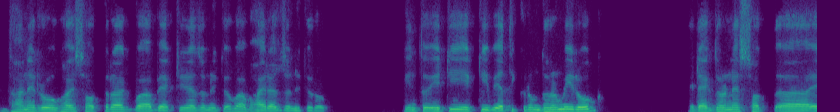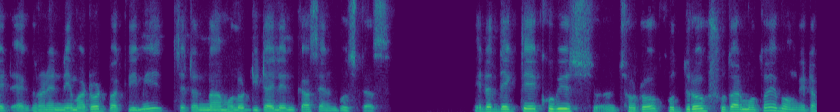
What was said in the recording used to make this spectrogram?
ধানের রোগ হয় ছত্রাক বা ব্যাকটেরিয়া জনিত বা ভাইরাস জনিত রোগ। কিন্তু এটি একটি ব্যতিক্রম ধর্মী রোগ। এটা এক ধরনের এক ধরনের নেমাটোড বা কৃমি, যেটার নাম হলো ডিটাইলেনকাস অ্যাঙ্গুস্টাস। এটা দেখতে খুবই ছোট, ক্ষুদ্র, সুতার মতো এবং এটা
